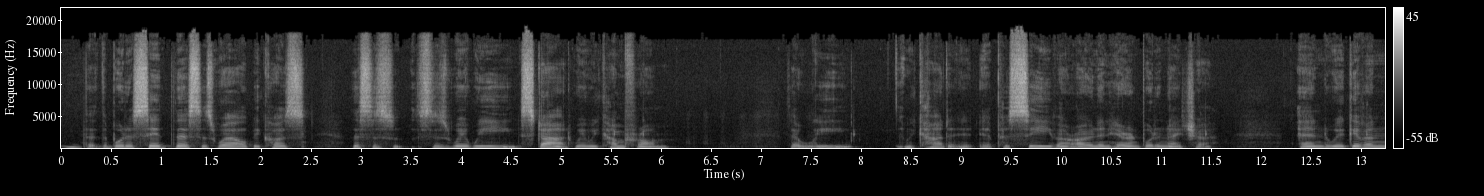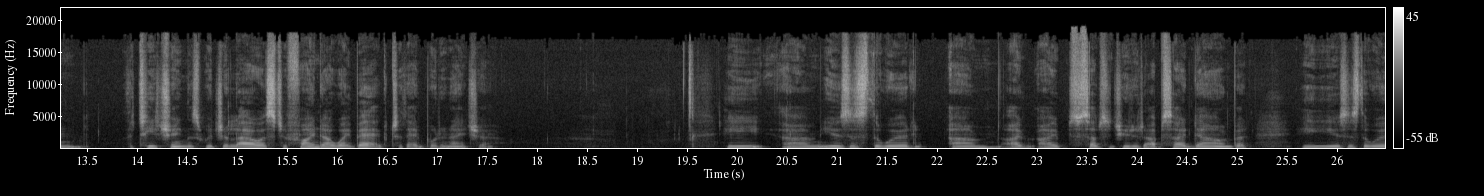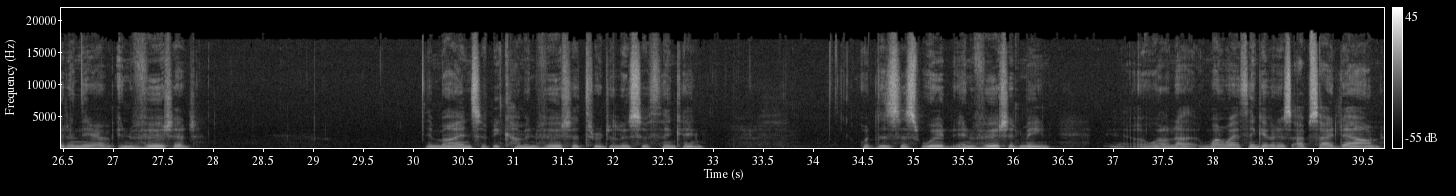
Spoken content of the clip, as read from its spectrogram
that the Buddha said this as well, because this is this is where we start, where we come from. That we we can't uh, perceive our own inherent Buddha nature, and we're given the teachings which allow us to find our way back to that Buddha nature. He um, uses the word um, I, I substituted upside down, but he uses the word in there inverted. Their minds have become inverted through delusive thinking. What does this word inverted mean? Well, no, one way to think of it is upside down.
